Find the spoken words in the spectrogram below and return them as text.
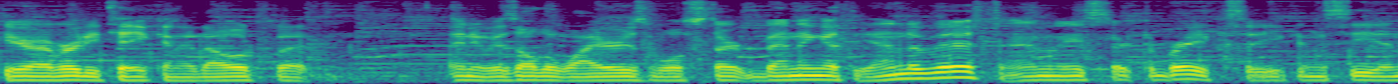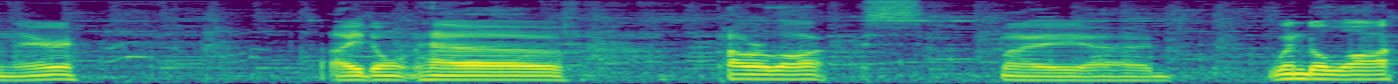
here. I've already taken it out, but anyways, all the wires will start bending at the end of it and they start to break. So you can see in there, I don't have power locks. My uh, window lock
